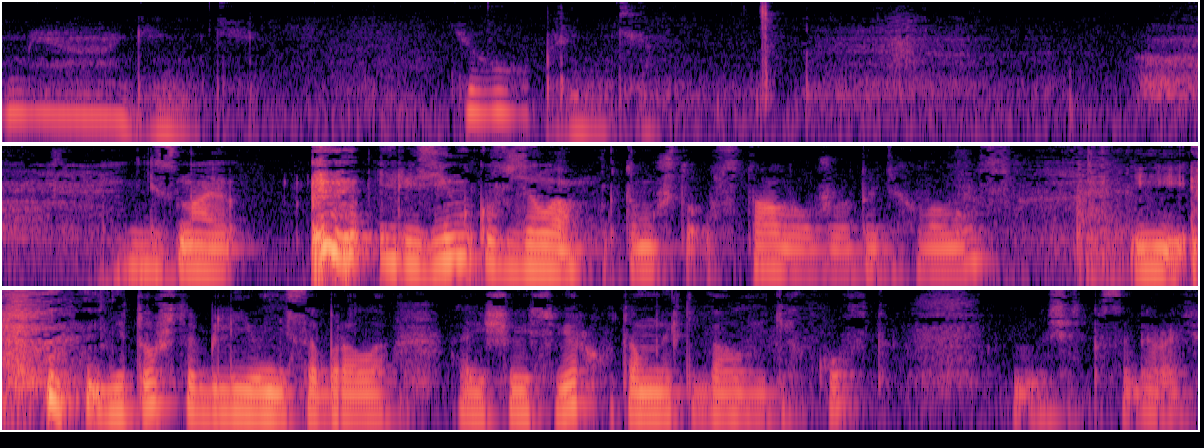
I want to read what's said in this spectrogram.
Мягенький, тепленький. Не знаю, резинку взяла, потому что устала уже от этих волос. И не то, что белье не собрала, а еще и сверху там накидала этих кофт. Надо сейчас пособирать.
